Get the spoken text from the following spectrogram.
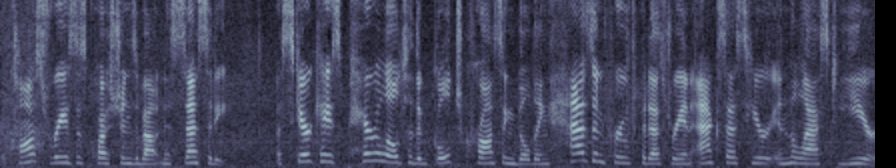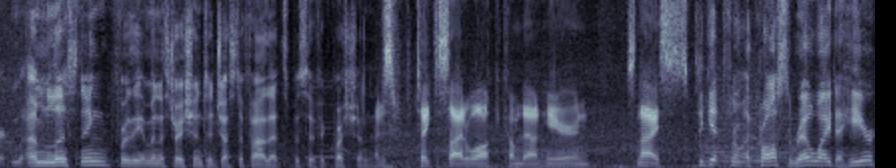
the cost raises questions about necessity. A staircase parallel to the Gulch Crossing building has improved pedestrian access here in the last year. I'm listening for the administration to justify that specific question. I just take the sidewalk, come down here, and it's nice. to get from across the railway to here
